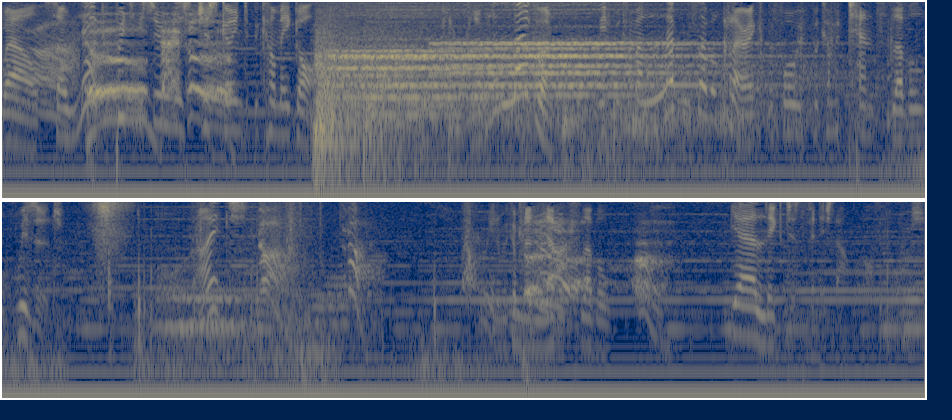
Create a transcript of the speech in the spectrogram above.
Well. So Lig pretty soon is just going to become a god. Level 11! We've become a 11th level cleric before we've become a 10th level wizard. Right? We're going to become an 11th level. Yeah, Lig just finished that one off for us.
